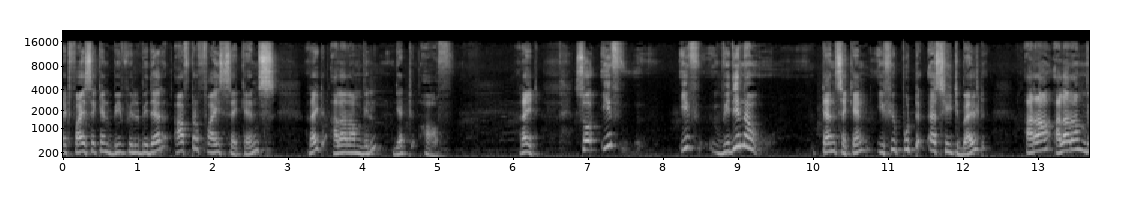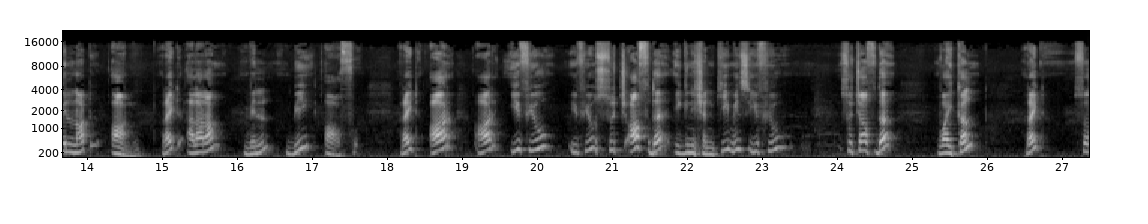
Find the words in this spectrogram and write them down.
right 5 second beep will be there. After 5 seconds right alarm will get off. Right. So if if within a 10 second if you put a seat belt alarm will not on. Right alarm will be off. Right or or if you if you switch off the ignition key means if you switch off the vehicle right so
